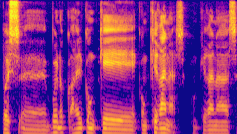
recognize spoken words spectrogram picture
pues eh, bueno, a ver con qué, con qué ganas, con qué ganas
